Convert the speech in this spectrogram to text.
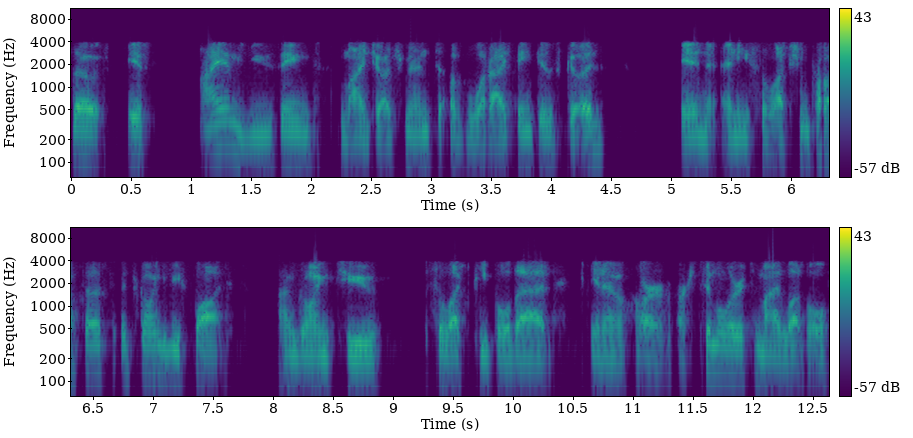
So if I am using my judgment of what I think is good in any selection process, it's going to be flawed. I'm going to select people that you know are are similar to my level,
